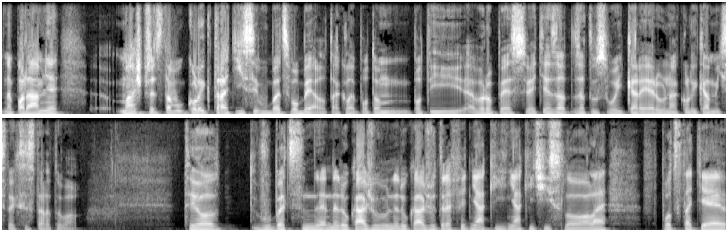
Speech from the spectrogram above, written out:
napadá mě, máš představu, kolik tratí si vůbec objel takhle potom po té Evropě, světě za, za tu svoji kariéru, na kolika místech si startoval? Ty jo, vůbec ne, nedokážu, nedokážu trefit nějaký, nějaký číslo, ale v podstatě,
